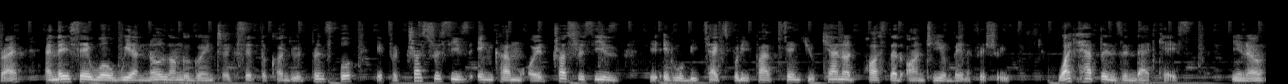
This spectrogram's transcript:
right? And they say, well, we are no longer going to accept the conduit principle. If a trust receives income or a trust receives, it will be taxed 45%. You cannot pass that on to your beneficiaries. What happens in that case? You know,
